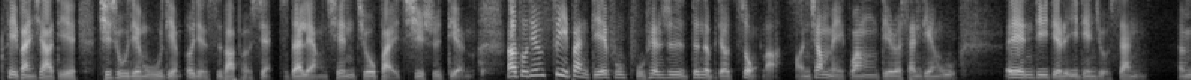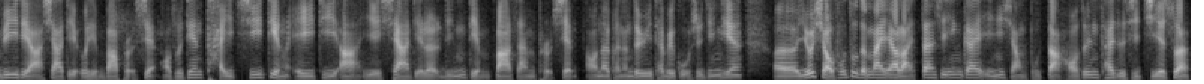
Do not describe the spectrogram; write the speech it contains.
费半下跌七十五点五点，二点四八 percent，是在两千九百七十点。那昨天费半跌幅普遍是真的比较重啦。啊，你像美光跌了三点五，AMD 跌了一点九三。NVIDIA 下跌二点八 percent 啊，昨天台积电 ATR 也下跌了零点八三 percent 啊，那可能对于台北股市今天呃有小幅度的卖压了，但是应该影响不大。好，昨天台指期结算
